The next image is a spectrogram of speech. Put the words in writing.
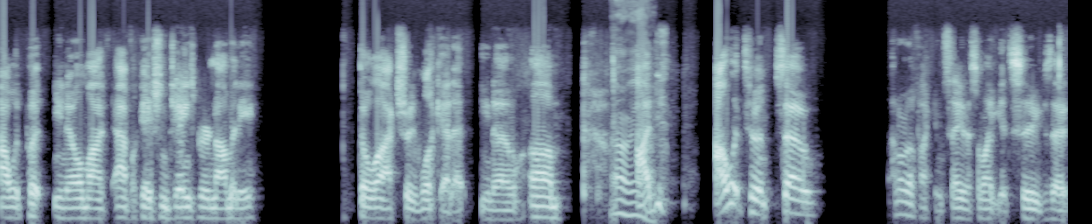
I would put, you know, my application James Beard nominee, they'll actually look at it, you know. Um oh yeah. I just I went to him. so I don't know if I can say this. I might get sued because I,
